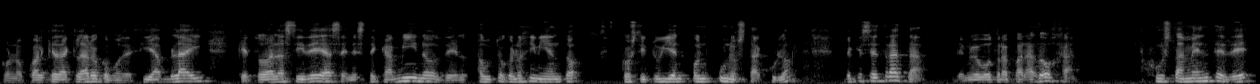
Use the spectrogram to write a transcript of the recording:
con lo cual queda claro, como decía Blay, que todas las ideas en este camino del autoconocimiento constituyen un, obstáculo. ¿De qué se trata? De nuevo otra paradoja, justamente de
